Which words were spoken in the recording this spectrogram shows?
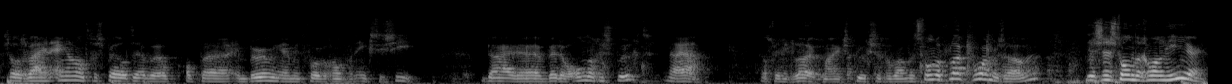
Zoals wij in Engeland gespeeld hebben op, op, eh, in Birmingham in het voorprogramma van XTC. Daar eh, werden we ondergespuugd. Nou ja, dat vind ik leuk, maar ik spuug ze gewoon. Maar ze stonden vlak voor me zo. Hè? Dus ze stonden gewoon hier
